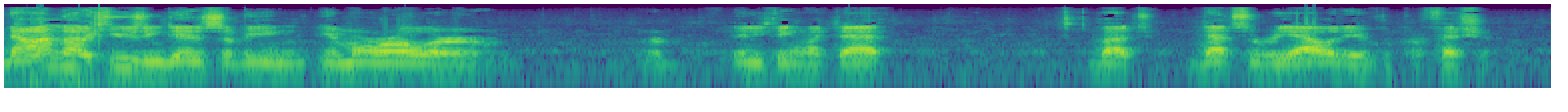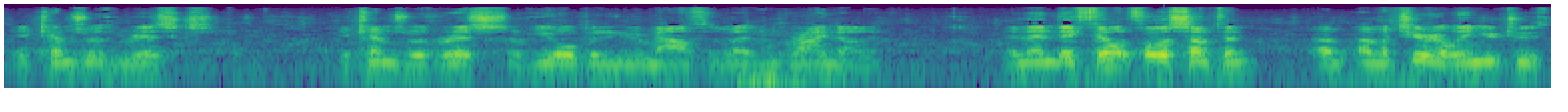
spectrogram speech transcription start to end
Now, I'm not accusing dentists of being immoral or, or anything like that, but that's the reality of the profession. It comes with risks. It comes with risks of you opening your mouth and letting them grind on it and then they fill it full of something, a, a material in your tooth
